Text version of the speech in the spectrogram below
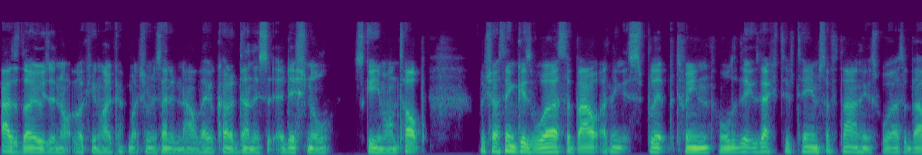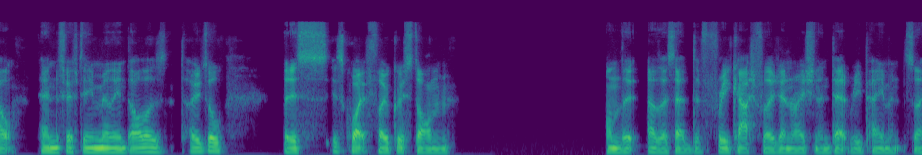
as those are not looking like much of an incentive now, they've kind of done this additional scheme on top, which I think is worth about. I think it's split between all of the executive team stuff. Like that I think it's worth about ten to fifteen million dollars total, but it's it's quite focused on on the as I said the free cash flow generation and debt repayment. So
